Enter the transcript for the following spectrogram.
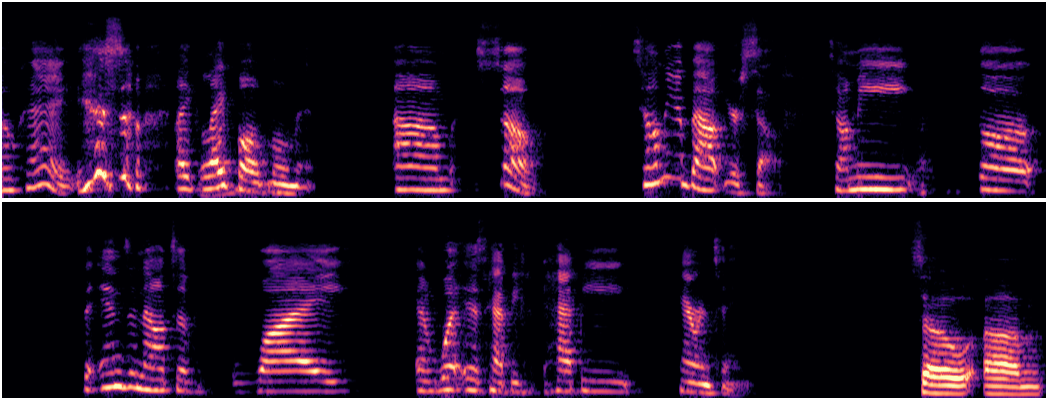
okay. so, like light bulb moment. Um, so, tell me about yourself. Tell me the the ins and outs of why and what is happy happy parenting. So, um,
